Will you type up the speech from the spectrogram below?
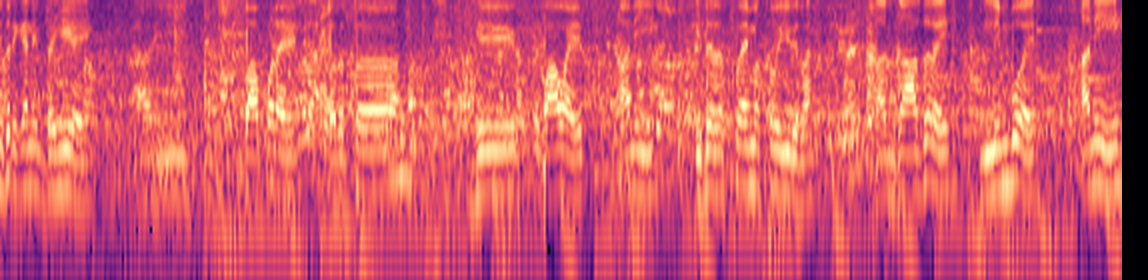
इतर ठिकाणी दही आहे आणि पापड आहे. परत हे पाव आहेत आणि इथे रस्सा आहे मस्तपैकी त्याला. अ, गाजर आहे लिंबू आहे आणि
